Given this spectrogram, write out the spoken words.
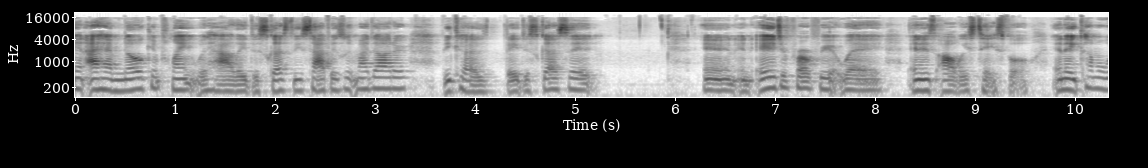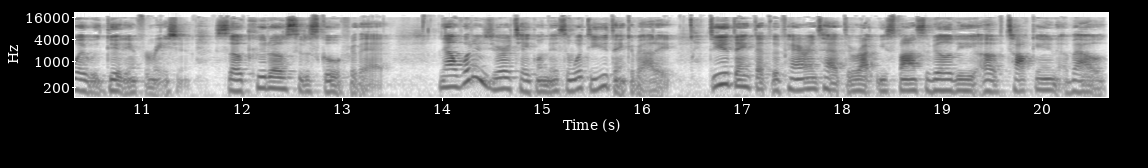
And I have no complaint with how they discuss these topics with my daughter because they discuss it in an age appropriate way and it's always tasteful. And they come away with good information. So kudos to the school for that. Now, what is your take on this and what do you think about it? Do you think that the parents have the right responsibility of talking about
